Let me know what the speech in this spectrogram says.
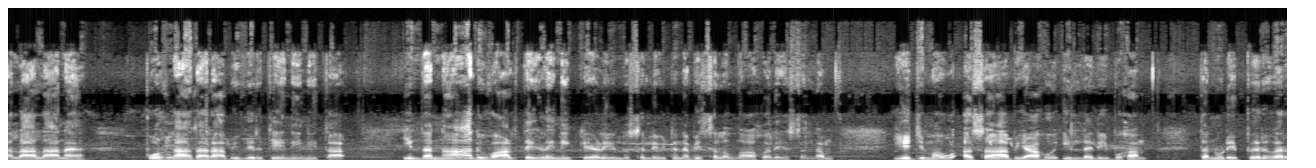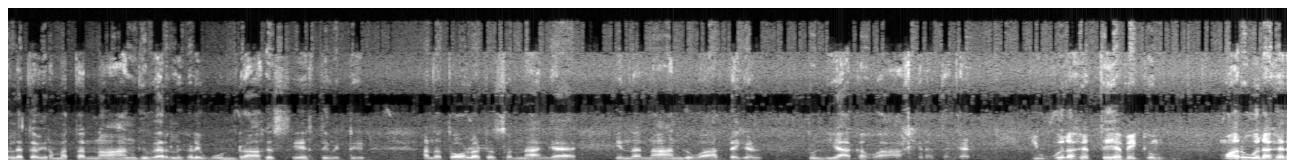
ஹலாலான பொருளாதார அபிவிருத்தியை நீ நீ தா. இந்த நாலு வார்த்தைகளை நீ கேளு என்று சொல்லிவிட்டு நபி ஸல்லல்லாஹு அலையம் எஜ்மவ் அசாபியாஹு இல்ல லிபுஹாம் தன்னுடைய பெருவிரலை தவிர மற்ற நான்கு விரல்களை ஒன்றாக சேர்த்து விட்டு அந்த தோழர்கிட்ட சொன்னாங்க இந்த நான்கு வார்த்தைகள் துன்யாக்க வாகிறதுங்க இவ்வுலக தேவைக்கும் மறு உலக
